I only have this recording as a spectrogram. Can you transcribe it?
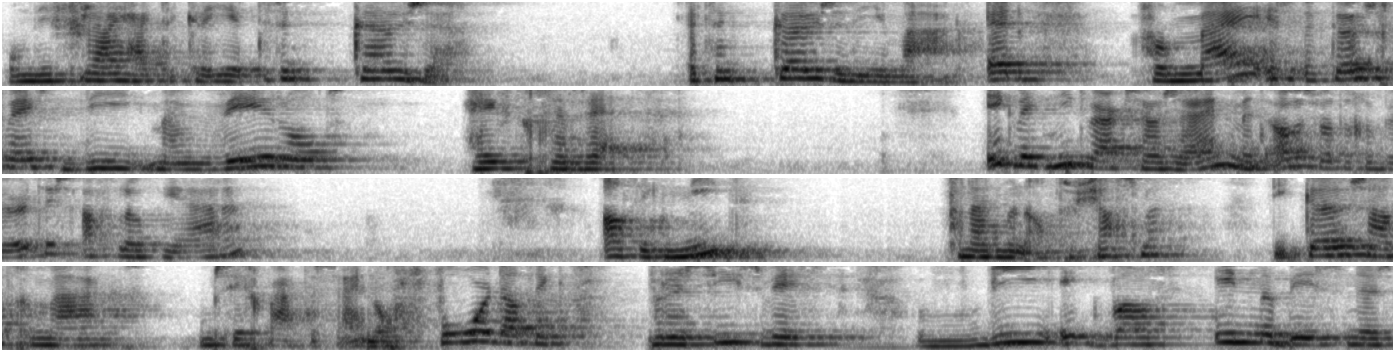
om die vrijheid te creëren. Het is een keuze. Het is een keuze die je maakt. En voor mij is het een keuze geweest die mijn wereld heeft gered. Ik weet niet waar ik zou zijn met alles wat er gebeurd is afgelopen jaren. Als ik niet vanuit mijn enthousiasme die keuze had gemaakt om zichtbaar te zijn. Nog voordat ik precies wist wie ik was in mijn business,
